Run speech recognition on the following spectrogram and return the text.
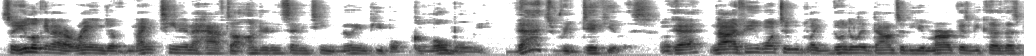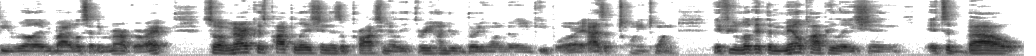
So you're looking at a range of 19 and a half to 117 million people globally. That's ridiculous. Okay. Now, if you want to like dwindle it down to the Americas, because let's be real, everybody looks at America, right? So America's population is approximately 331 million people, right, as of 2020. If you look at the male population, it's about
